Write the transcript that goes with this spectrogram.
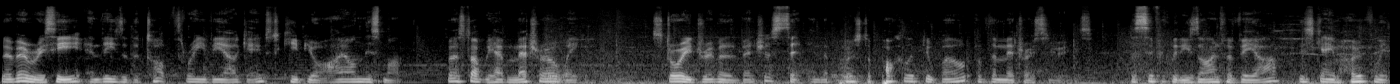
November is here, and these are the top 3 VR games to keep your eye on this month. First up, we have Metro Awakening, a story driven adventure set in the post apocalyptic world of the Metro series. Specifically designed for VR, this game hopefully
